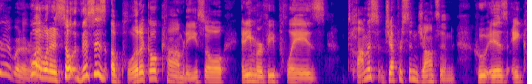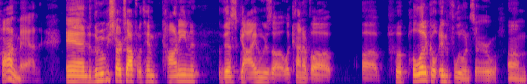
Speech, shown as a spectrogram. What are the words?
Eh, whatever. What? What is so? This is a political comedy. So Eddie Murphy plays Thomas Jefferson Johnson, who is a con man, and the movie starts off with him conning this guy who's a kind of a, a po- political influencer, um,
